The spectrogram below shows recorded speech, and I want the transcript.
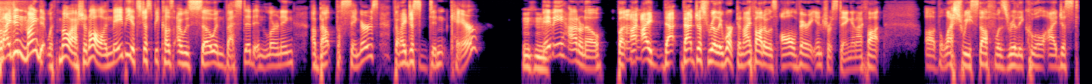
But I didn't mind it with Moash at all, and maybe it's just because I was so invested in learning about the singers that I just didn't care. Mhm. Maybe I don't know, but Mhm. I, I that that just really worked, and I thought it was all very interesting, and I thought. Uh, the Leshwi stuff was really cool. I just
